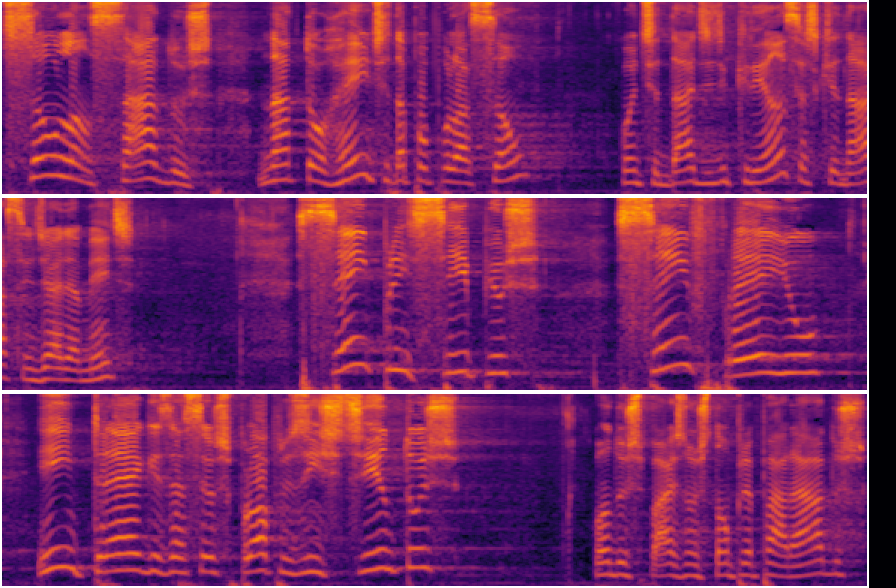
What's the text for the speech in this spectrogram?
são lançados na torrente da população, quantidade de crianças que nascem diariamente, sem princípios, sem freio e entregues a seus próprios instintos, quando os pais não estão preparados,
